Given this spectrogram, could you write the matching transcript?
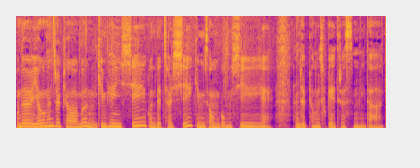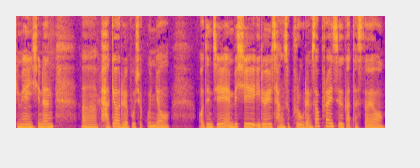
오늘 이영음 한 줄평은 김혜인 씨, 권대철 씨, 김성봉 씨의 한 줄평을 소개해 드렸습니다. 김혜인 씨는 어, 박열을 보셨군요. 어딘지 MBC 일요일 장수 프로그램 서프라이즈 같았어요.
